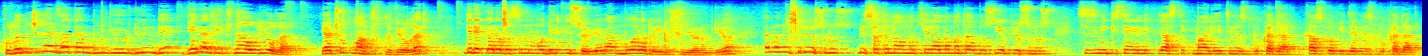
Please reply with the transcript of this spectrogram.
Kullanıcılar zaten bunu gördüğünde genelde ikna oluyorlar. Ya çok mantıklı diyorlar. Direkt arabasının modelini söylüyor. Ben bu arabayı düşünüyorum diyor. Hemen oturuyorsunuz. Bir satın alma kiralama tablosu yapıyorsunuz. Sizin iki senelik lastik maliyetiniz bu kadar. Kasko gideriniz bu kadar.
